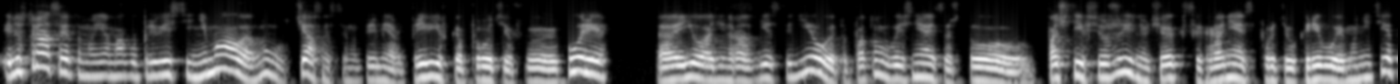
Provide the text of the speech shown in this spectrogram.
иллюстрации этому я могу привести немало. Ну, в частности, например, прививка против э, кори. Э, Ее один раз в детстве делают, а потом выясняется, что почти всю жизнь у человека сохраняется противокоревой иммунитет.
